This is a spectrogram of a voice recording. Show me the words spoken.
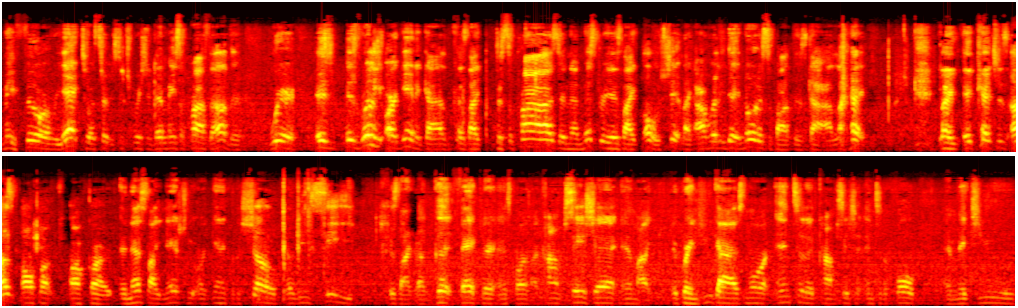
may feel or react to a certain situation that may surprise the other. Where it's, it's really organic, guys, because like the surprise and the mystery is like, oh shit, like I really didn't notice about this guy. Like, like it catches us off off guard, and that's like naturally organic for the show that we see is like a good factor as far as our conversation and like it brings you guys more into the conversation, into the fold, and makes you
